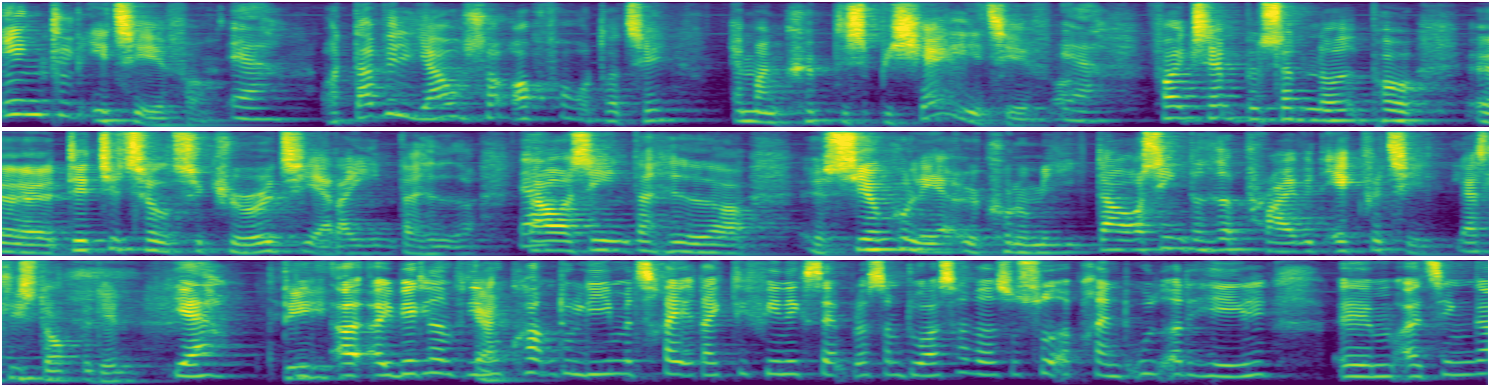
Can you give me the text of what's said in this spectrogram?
enkelt ETF'er. Ja. Og der vil jeg jo så opfordre til, at man købte special ETF'er. Ja. For eksempel sådan noget på uh, Digital Security er der en, der hedder. Ja. Der er også en, der hedder uh, cirkulær økonomi. Der er også en, der hedder Private Equity. Lad os lige stoppe med den. Ja, det, og, og i virkeligheden, fordi ja. nu kom du lige med tre rigtig fine eksempler, som du også har været så sød at printe ud af det hele. Øhm, og jeg tænker,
